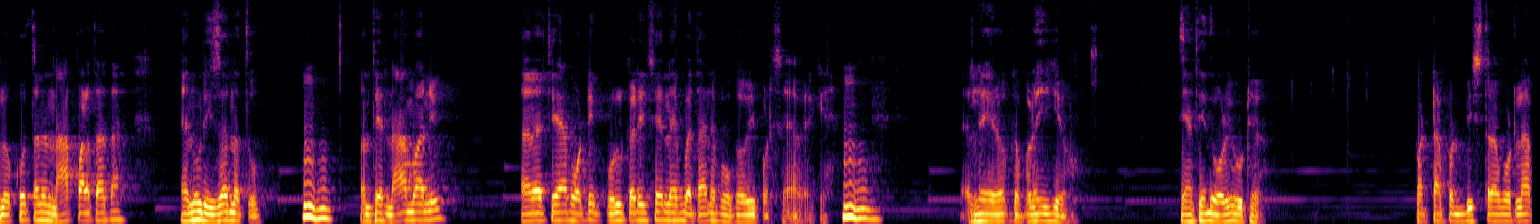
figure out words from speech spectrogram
લોકો તને ના પાડતા હતા એનું રીઝન હતું. અને તે ના માન્યું અને તે આ મોટી ભૂલ કરી છે ને બધાને ભોગવવી પડશે હવે કે? એટલે એનો ગભરાઈ ગયો. ત્યાંથી દોડી ઉઠ્યો. ફટાફટ બિસ્તરા પોટલા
